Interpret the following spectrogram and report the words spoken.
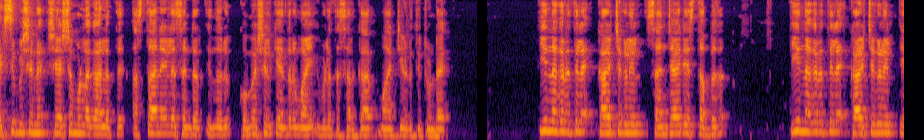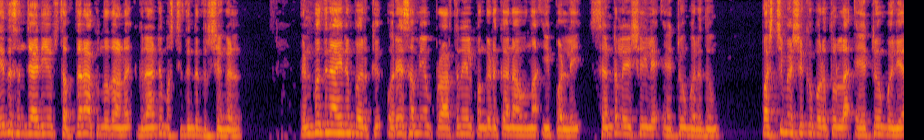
എക്സിബിഷന് ശേഷമുള്ള കാലത്ത് അസ്താനയിലെ സെന്റർ ഇന്നൊരു കൊമേഴ്ഷ്യൽ കേന്ദ്രമായി ഇവിടുത്തെ സർക്കാർ മാറ്റിയെടുത്തിട്ടുണ്ട്. ഈ നഗരത്തിലെ കാഴ്ചകളിൽ സഞ്ചാരിയെ സ്തബ്ധ ഈ നഗരത്തിലെ കാഴ്ചകളിൽ ഏത് സഞ്ചാരിയും സ്തബ്ധനാക്കുന്നതാണ് ഗ്രാൻഡ് മസ്ജിദിന്റെ ദൃശ്യങ്ങൾ. എൺപതിനായിരം പേർക്ക് ഒരേ സമയം പ്രാർത്ഥനയിൽ പങ്കെടുക്കാനാവുന്ന ഈ പള്ളി സെൻട്രൽ ഏഷ്യയിലെ ഏറ്റവും വലുതും പശ്ചിമേഷ്യക്ക് പുറത്തുള്ള ഏറ്റവും വലിയ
